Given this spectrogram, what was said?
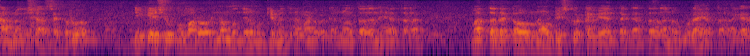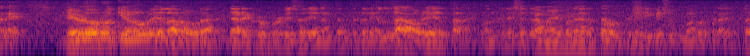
ರಾಮನಗರ ಶಾಸಕರು ಡಿ ಕೆ ಶಿವಕುಮಾರ್ ಅವ್ರನ್ನ ಮುಂದಿನ ಮುಖ್ಯಮಂತ್ರಿ ಮಾಡ್ಬೇಕನ್ನುವಂಥದ್ದನ್ನು ಹೇಳ್ತಾರೆ. ಮತ್ತು ಅದಕ್ಕೆ ಅವ್ರು ನೋಟಿಸ್ ಕೊಟ್ಟಿವಿ ಅಂತಕ್ಕಂಥದ್ದನ್ನು ಕೂಡ ಹೇಳ್ತಾರೆ. ಹಾಗಾದರೆ ಹೇಳೋರು ಕೇಳೋರು ಎಲ್ಲರೂ ಅವರ ಡೈರೆಕ್ಟರ್ ಪ್ರೊಡ್ಯೂಸರ್ ಏನಂತಂತಂದ್ರೆ ಎಲ್ಲ ಅವರೇ ಇರ್ತಾರೆ. ಒಂದು ಕಡೆ ಸಿದ್ದರಾಮಯ್ಯ ಬಡ ಇರುತ್ತೆ, ಒಂದು ಕಡೆ ಡಿ ಕೆ ಶಿವಕುಮಾರ್ ಅವ್ರ ಬಡ ಇರುತ್ತೆ.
